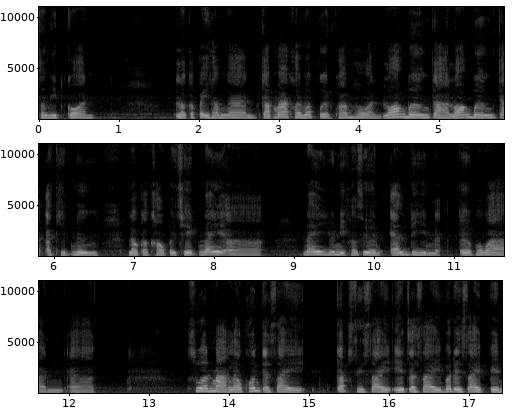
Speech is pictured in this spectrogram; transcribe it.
สวิตก่อนเราก็ไปทำงาน กลับมาค่อยมาเปิดความร้อนล่องเบิงจ้าล่องเบิงจักอาทิตย์หนึ่งเราก็เข้าไปเช็คในเอ่อในยูนิคเขาซื้อแอลดีนอะเออเพราะว่าเอ่อ ส่วนมากแล้วคนจะใส่กับสีใส่เอจะใส่บ่ได้ใส่เป็น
